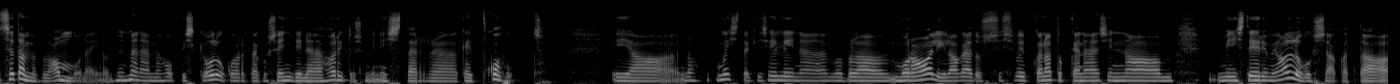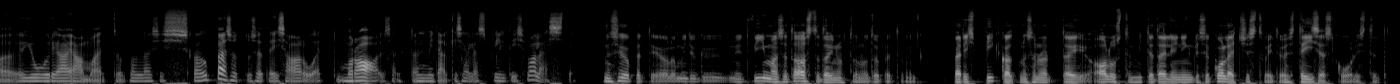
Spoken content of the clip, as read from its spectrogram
Seda me pole ammu näinud, nüüd me näeme hoopiski olukorda, kus endine haridusminister äh, käib kohut ja noh, mõistagi selline võib-olla moraalilagedus siis võib ka natukene sinna ministeeriumi alluvusse hakata juuri ajama, et võib-olla siis ka õppeasutused ei saa aru, et moraalselt on midagi selles pildis valesti. no see õpetaja ei ole muidugi nüüd viimased aastad ainult olnud õpetaja, päris pikalt, ma saan aru, et ta ei alustanud mitte Tallinna Inglise kolledžist, vaid ühest teisest koolist, et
